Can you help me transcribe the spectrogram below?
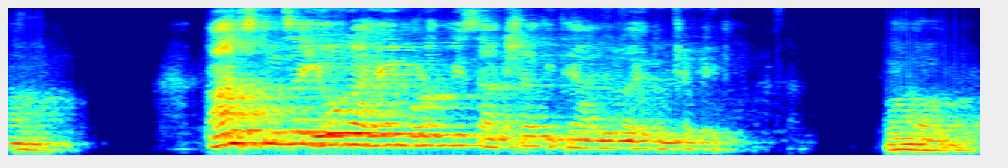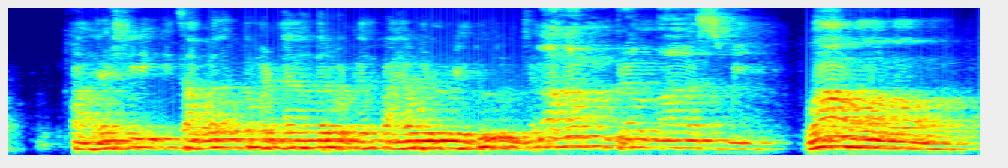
आज तुमचा योग आहे म्हणून मी साक्षात इथे आलेलो आहे तुमच्या भेटी वा. पायाशी जावं लागतं म्हटल्यानंतर पटकन पाया पडून घेतो तुमच्या. अहम ब्रह्मास्मी. वा वा वा वा.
